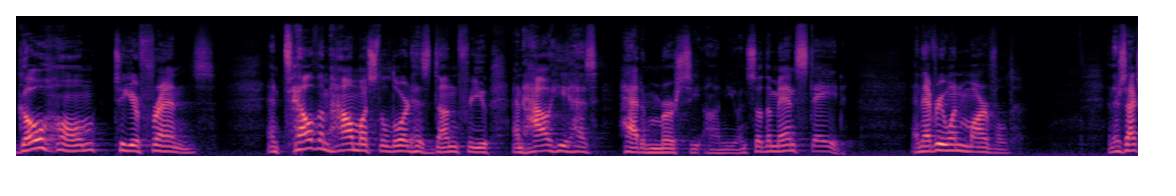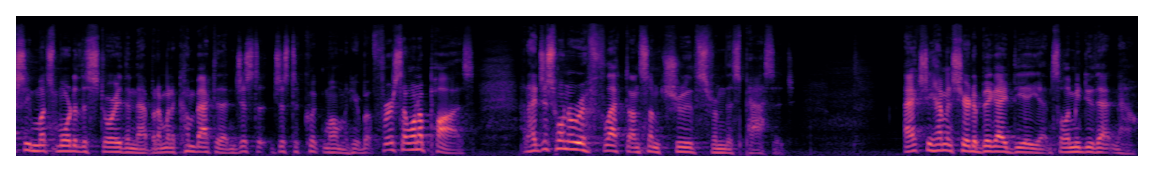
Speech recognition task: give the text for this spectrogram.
Go home to your friends and tell them how much the Lord has done for you and how he has had mercy on you. And so the man stayed, and everyone marveled. And there's actually much more to the story than that, but I'm going to come back to that in just a, just a quick moment here. But first, I want to pause and I just want to reflect on some truths from this passage. I actually haven't shared a big idea yet, so let me do that now.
